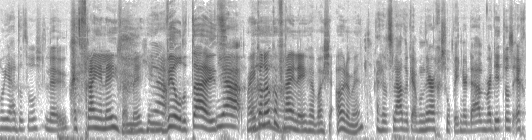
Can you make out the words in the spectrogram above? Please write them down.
oh ja, dat was leuk. Het vrije leven een beetje. Ja. Wilde tijd. Ja, Maar je kan ook een Ah. vrij leven hebben als je ouder bent. en dat slaat ook helemaal nergens op, inderdaad. Maar dit was echt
